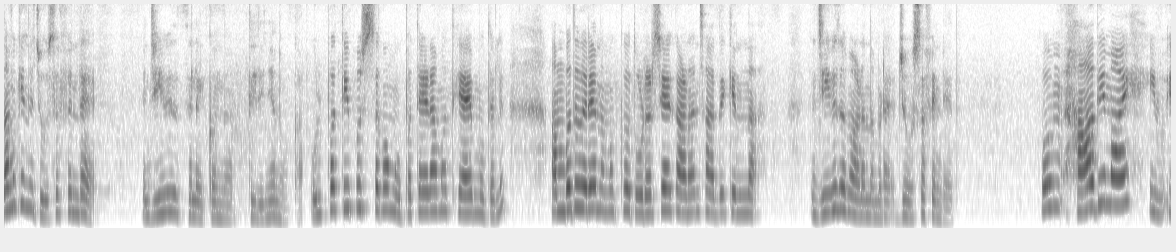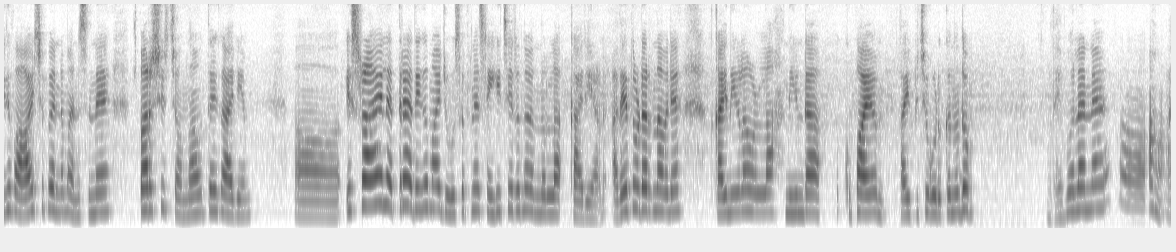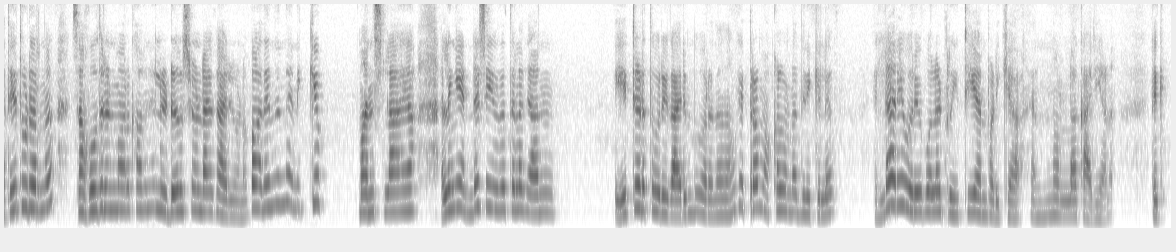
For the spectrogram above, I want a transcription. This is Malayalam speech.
നമുക്കിന്ന് ജോസഫിന്റെ ജീവിതത്തിലേക്കൊന്ന് തിരിഞ്ഞു നോക്കാം. ഉൽപ്പത്തി പുസ്തകം മുപ്പത്തേഴാം അധ്യായം മുതൽ അമ്പത് വരെ നമുക്ക് തുടർച്ചയായി കാണാൻ സാധിക്കുന്ന ജീവിതമാണ് നമ്മുടെ ജോസഫിന്റേത് അപ്പം ആദ്യമായി ഇത് വായിച്ചപ്പോൾ എന്റെ മനസ്സിനെ സ്പർശിച്ച. ഒന്നാമത്തെ കാര്യം ഇസ്രായേൽ എത്ര അധികമായി ജോസഫിനെ സ്നേഹിച്ചിരുന്നു എന്നുള്ള കാര്യമാണ്. അതേ തുടർന്ന് അവന് കൈനീളമുള്ള നീണ്ട കുപ്പായം തയ്പ്പിച്ചു കൊടുക്കുന്നതും അതേപോലെ തന്നെ ആ, അതേ തുടർന്ന് സഹോദരന്മാർക്ക് അവന് ലീഡർഷിപ്പ് ഉണ്ടായ കാര്യമാണ്. അപ്പോൾ അതിൽ നിന്ന് എനിക്ക് മനസ്സിലായ അല്ലെങ്കിൽ എന്റെ ജീവിതത്തിൽ ഞാൻ ഏറ്റെടുത്ത ഒരു കാര്യം എന്ന് പറയുന്നത് നമുക്ക് എത്ര മക്കളുണ്ടെന്നിരിക്കൽ എല്ലാവരെയും ഒരേപോലെ ട്രീറ്റ് ചെയ്യാൻ പഠിക്കുക എന്നുള്ള കാര്യമാണ്.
